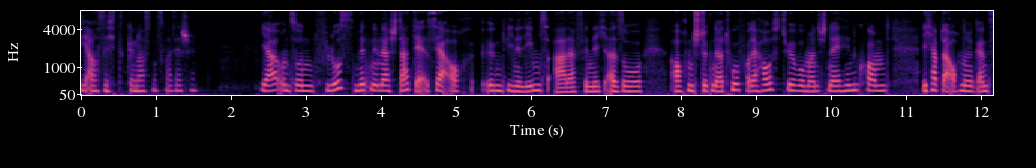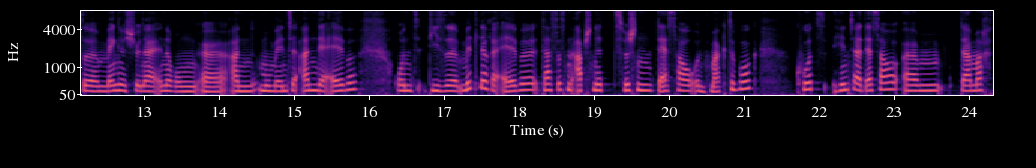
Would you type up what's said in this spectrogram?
die Aussicht genossen. Das war sehr schön. Ja, und so ein Fluss mitten in der Stadt, der ist ja auch irgendwie eine Lebensader, finde ich. Also auch ein Stück Natur vor der Haustür, wo man schnell hinkommt. Ich habe da auch eine ganze Menge schöner Erinnerungen äh, an Momente an der Elbe. Und diese mittlere Elbe, das ist ein Abschnitt zwischen Dessau und Magdeburg. Kurz hinter Dessau, ähm, da macht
